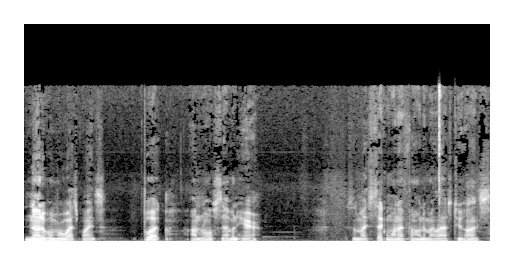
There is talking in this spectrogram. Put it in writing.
None of them are West Points. But on roll 7 here, this is my second one I found in my last two hunts.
